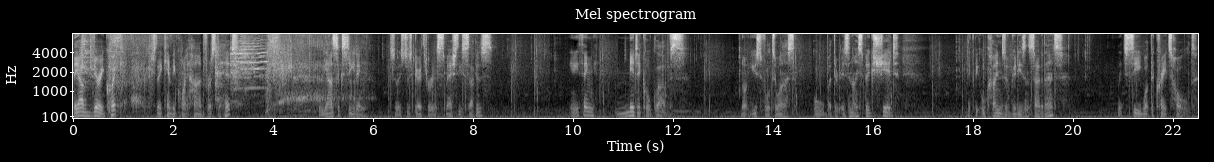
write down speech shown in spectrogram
They are very quick, so they can be quite hard for us to hit. we are succeeding. So let's just go through and smash these suckers. Anything? Medical gloves. Not useful to us. Oh, but there is a nice big shed. There could be all kinds of goodies inside of that. Let's see what the crates hold.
